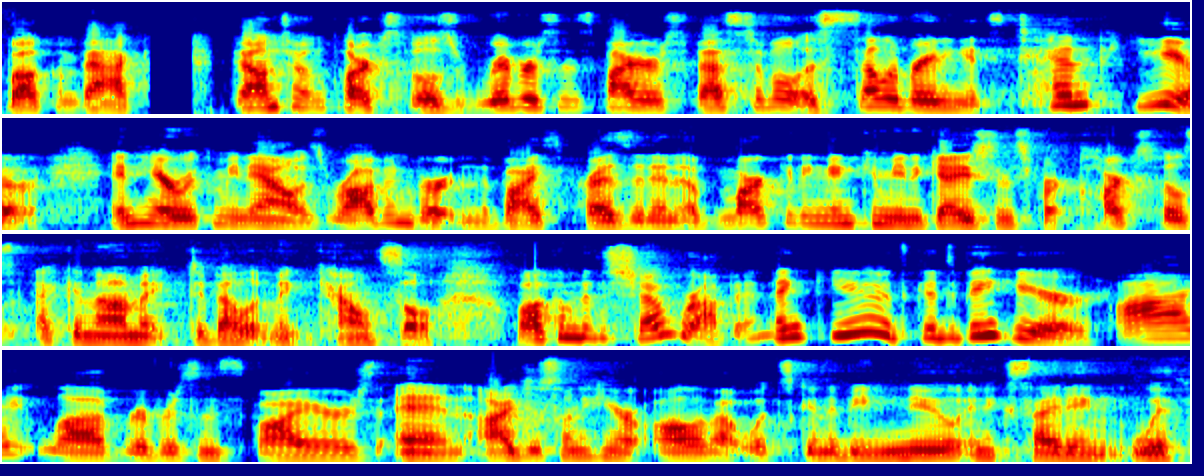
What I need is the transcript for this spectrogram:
Welcome back. Downtown Clarksville's Rivers and Spires Festival is celebrating its 10th year. And here with me now is Robin Burton, the Vice President of Marketing and Communications for Clarksville's Economic Development Council. Welcome to the show, Robin. Thank you. It's good to be here. I love Rivers and Spires, and I just want to hear all about what's going to be new and exciting with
